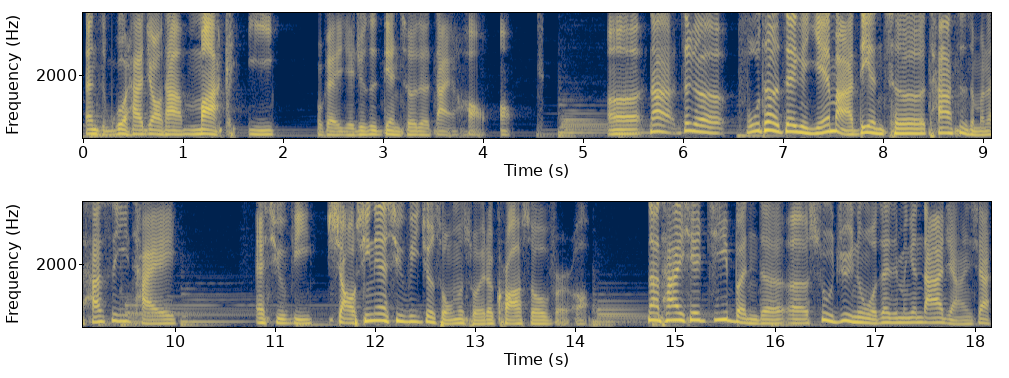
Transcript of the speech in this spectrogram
但只不过他叫它 Mark 一，OK，也就是电车的代号哦。呃，那这个福特这个野马电车它是什么呢？它是一台 SUV，小型的 SUV，就是我们所谓的 crossover 哦。那它一些基本的呃数据呢，我在这边跟大家讲一下。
